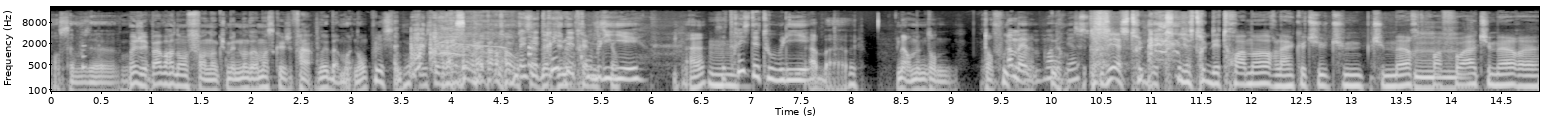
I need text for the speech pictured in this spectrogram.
Bon, ça vous a... Moi, je vais pas avoir d'enfant, donc je me demande vraiment ce que je. Enfin, oui, bah moi non plus, c'est bon. oui, c'est vrai, c'est vrai, pardon. Mais c'est triste d'être oublié. Hein C'est triste d'être oublié. Ah bah oui. Mais en même temps, t'en fous. Ah, mais rien. ouais, Non, bien sûr. Tu sais, Il y, a ce truc des- il y a ce truc des trois morts là, que tu, tu, tu meurs trois Hmm. fois, tu meurs euh,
